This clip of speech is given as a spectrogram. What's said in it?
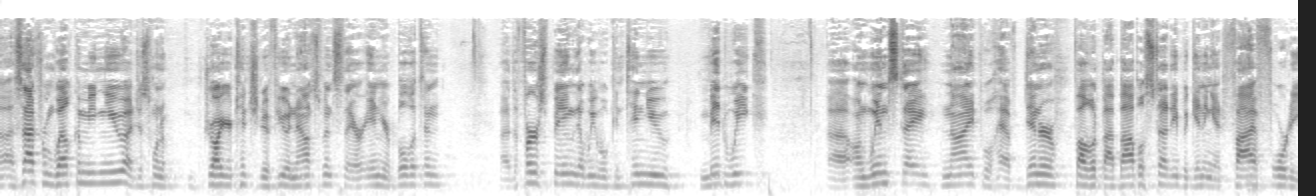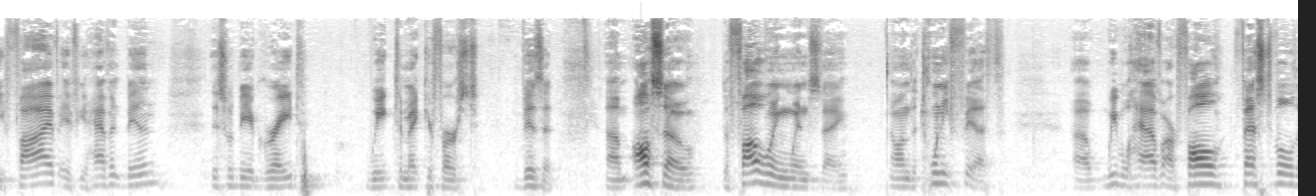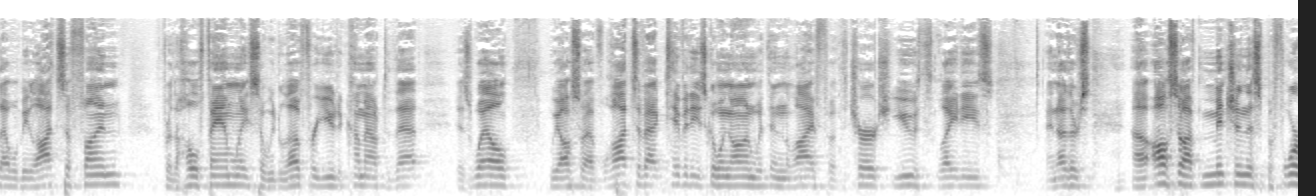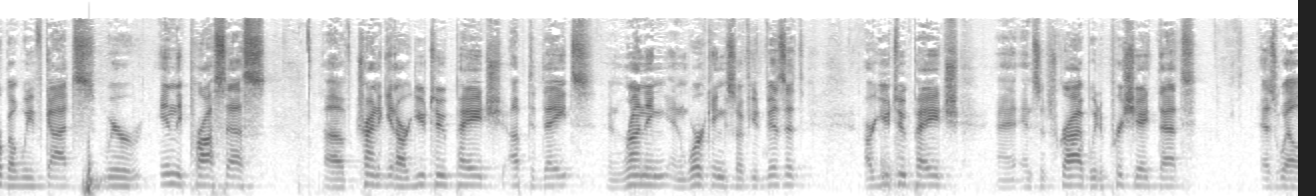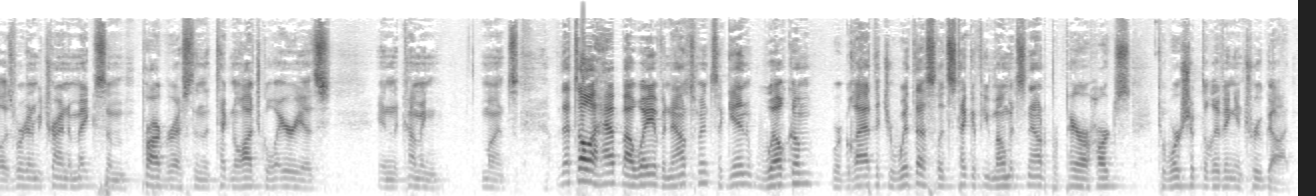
Uh, aside from welcoming you, I just want to draw your attention to a few announcements. They are in your bulletin. Uh, the first being that we will continue midweek. Uh, on Wednesday night, we'll have dinner followed by Bible study beginning at 5:45. If you haven't been, this would be a great week to make your first visit. Um, also, the following Wednesday, on the 25th, uh, we will have our fall festival. That will be lots of fun for the whole family, so we'd love for you to come out to that as well. We also have lots of activities going on within the life of the church, youth, ladies, and others. Uh, also, I've mentioned this before, but we've got we're in the process of trying to get our YouTube page up to date and running and working. So if you'd visit our YouTube page and, and subscribe, we'd appreciate that as well as we're going to be trying to make some progress in the technological areas in the coming months. That's all I have by way of announcements. Again, welcome. We're glad that you're with us. Let's take a few moments now to prepare our hearts to worship the living and true God.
